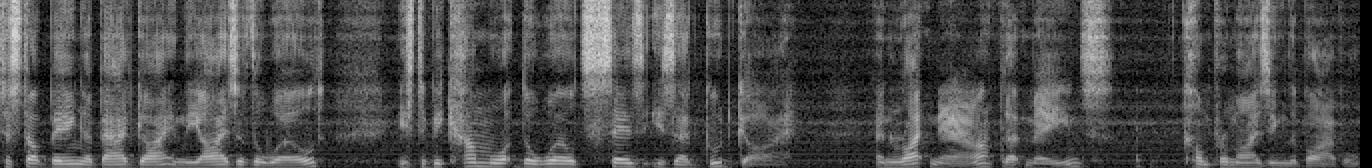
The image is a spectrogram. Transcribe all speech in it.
to stop being a bad guy in the eyes of the world is to become what the world says is a good guy. And right now, that means compromising the Bible.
